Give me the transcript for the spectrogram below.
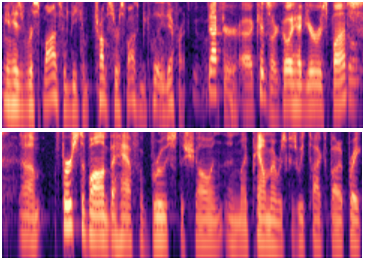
I mean, his response would be Trump's response would be completely different. Dr. Uh, Kinsler, go ahead. Your response. Um, first of all, on behalf of Bruce, the show, and, and my panel members, because we talked about it, break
